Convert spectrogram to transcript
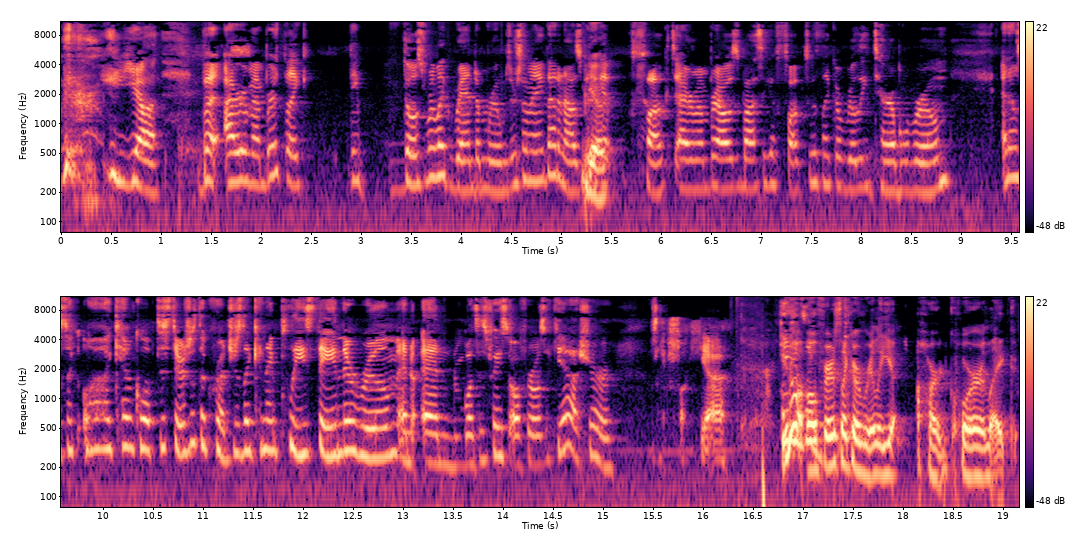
yeah, but I remember like they those were like random rooms or something like that, and I was gonna Yeah. get fucked. I remember I was about to get fucked with like a really terrible room, and I was like, oh, I can't go up the stairs with the crutches. Like, can I please stay in their room? And and what's his face? Ofer was like, yeah, sure. Like, fuck yeah. You know, Ofer is like a really hardcore like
